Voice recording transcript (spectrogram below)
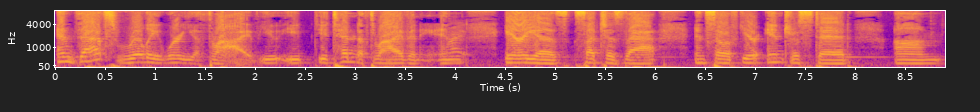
and that's really where you thrive. You, you, you tend to thrive in, in right. areas such as that. And so if you're interested, um,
